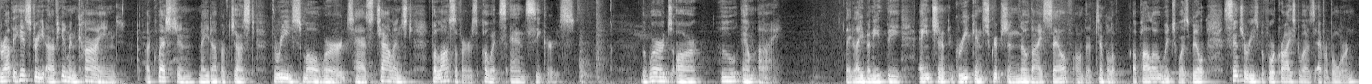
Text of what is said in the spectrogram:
Throughout the history of humankind, a question made up of just three small words has challenged philosophers, poets, and seekers. The words are, Who am I? They lay beneath the ancient Greek inscription, Know Thyself, on the Temple of Apollo, which was built centuries before Christ was ever born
